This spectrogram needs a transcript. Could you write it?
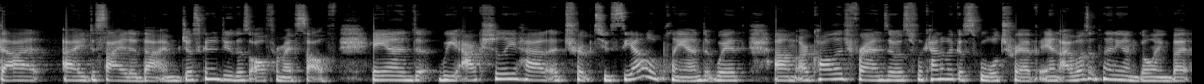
that I decided that I'm just going to do this all for myself. And we actually had a trip to Seattle planned with um, our college friends. It was kind of like a school trip, and I wasn't planning on going, but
